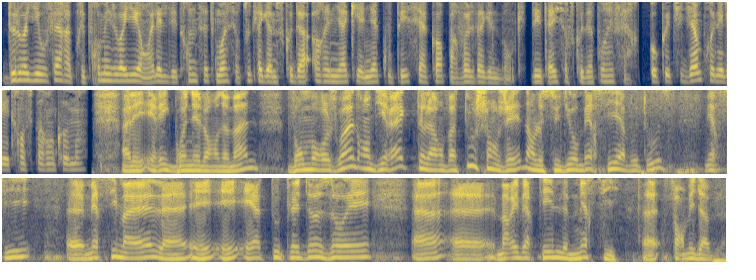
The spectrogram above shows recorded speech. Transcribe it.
Deux loyers offerts après premier loyer en LLD 37 mois sur toute la gamme Skoda, Orenia et Enya Coupé, c'est accord par Volkswagen Bank. Détails sur skoda.fr. Au quotidien, prenez les transports en commun. Allez, Eric Brunet, Laurent Neumann vont me rejoindre en direct. Là, on va tout changer dans le studio. Merci à vous tous. Merci, euh, merci Maël euh, et, et, et, à toutes les deux, Zoé, hein, euh, Marie Bertil, merci, euh, formidable.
